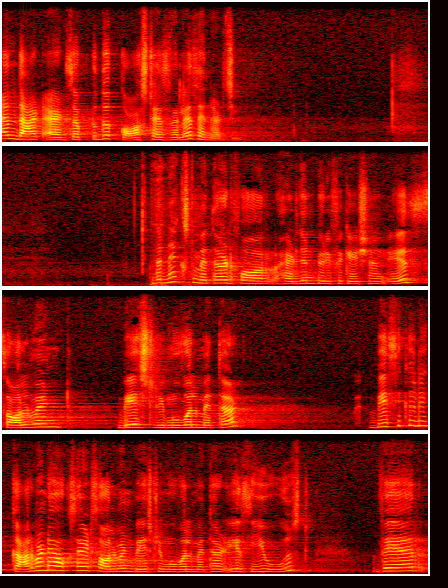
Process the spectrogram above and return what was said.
and that adds up to the cost as well as energy. The next method for hydrogen purification is solvent based removal method. Basically carbon dioxide solvent based removal method is used where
